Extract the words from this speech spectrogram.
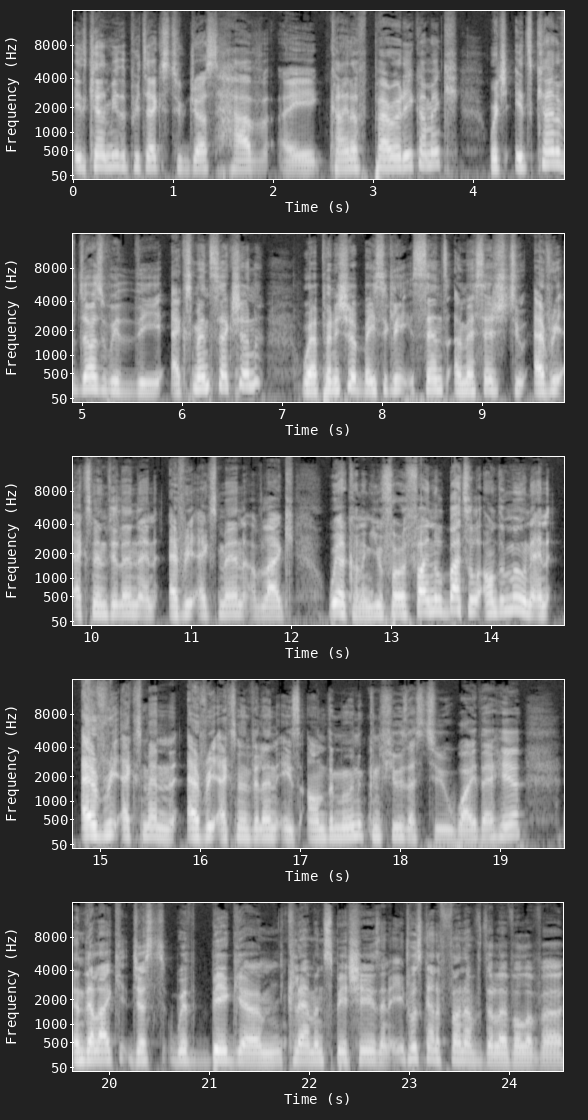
it can be the pretext to just have a kind of parody comic, which it kind of does with the X Men section, where Punisher basically sends a message to every X Men villain and every X Men of like, "We're calling you for a final battle on the moon," and every X Men and every X Men villain is on the moon, confused as to why they're here, and they're like just with big um, Clement speeches, and it was kind of fun of the level of. Uh,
